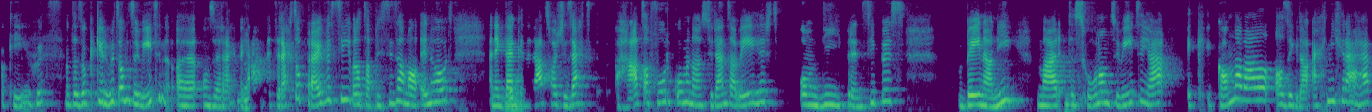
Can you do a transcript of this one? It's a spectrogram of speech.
Oké, okay, goed. Want het is ook een keer goed om te weten, uh, onze ja. het recht op privacy, wat dat precies allemaal inhoudt. En ik denk inderdaad, zoals je zegt, gaat dat voorkomen dat een student dat weigert om die principes bijna niet. Maar het is gewoon om te weten, ja, ik, ik kan dat wel als ik dat echt niet graag heb.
